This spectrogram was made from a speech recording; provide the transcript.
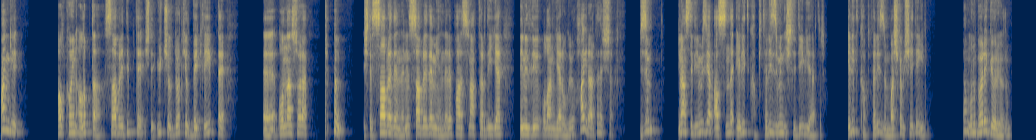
Hangi altcoin alıp da sabredip de işte 3 yıl 4 yıl bekleyip de e, ondan sonra işte sabredenlerin sabredemeyenlere parasını aktardığı yer denildiği olan yer oluyor. Hayır arkadaşlar. Bizim finans dediğimiz yer aslında elit kapitalizmin işlediği bir yerdir. Elit kapitalizm başka bir şey değil. Ben bunu böyle görüyorum.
